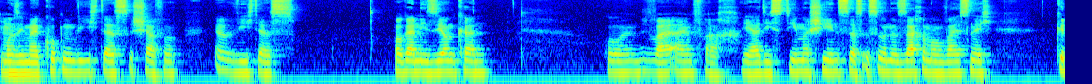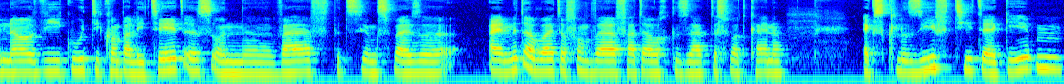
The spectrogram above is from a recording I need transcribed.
Muss ich mal gucken, wie ich das schaffe, äh, wie ich das organisieren kann. Und weil einfach, ja, die Steam Machines, das ist so eine Sache, man weiß nicht genau, wie gut die Kompatibilität ist und äh, Valve bzw ein Mitarbeiter vom Valve hat auch gesagt, es wird keine Exklusivtitel geben,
